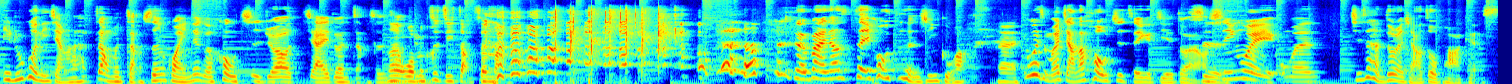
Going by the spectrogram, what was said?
诶，如果你讲了，让我们掌声欢迎，那个后置就要加一段掌声，那我们自己掌声嘛。对，不然要是这后置很辛苦啊。哎，为什么要讲到后置这个阶段啊？是，是因为我们其实很多人想要做 podcast。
